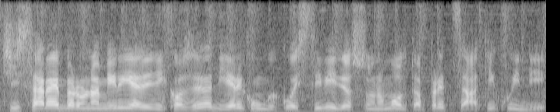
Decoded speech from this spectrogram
Ci sarebbero una miriade di cose da dire, comunque questi video sono molto apprezzati, quindi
